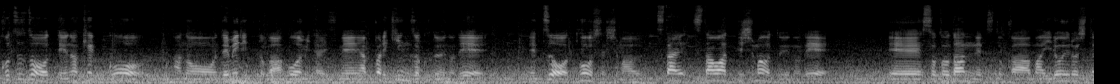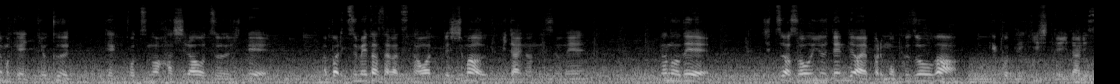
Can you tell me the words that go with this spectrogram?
骨造っていうのは結構あのデメリットが多いみたいですね。やっぱり金属というので熱を通してしまう伝伝わってしまうというので、えー、外断熱とかいろいろしても結局鉄骨の柱を通じてやっぱり冷たさが伝わってしまうみたいなんですよね。なので実はそういう点ではやっぱり木造が結構適していたりす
